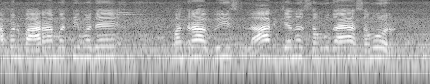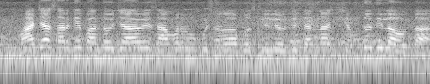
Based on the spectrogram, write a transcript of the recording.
आपण बारामतीमध्ये पंधरा वीस लाख जनसमुदायासमोर माझ्यासारखे बांधव ज्यावेळेस आमरण उपोषणाला बसलेले होते त्यांना शब्द दिला होता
